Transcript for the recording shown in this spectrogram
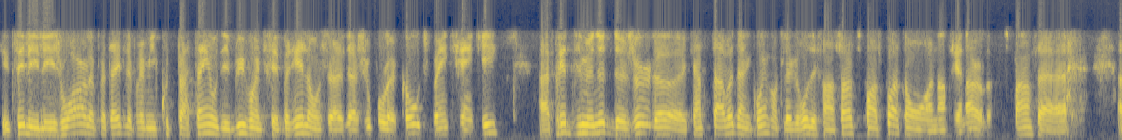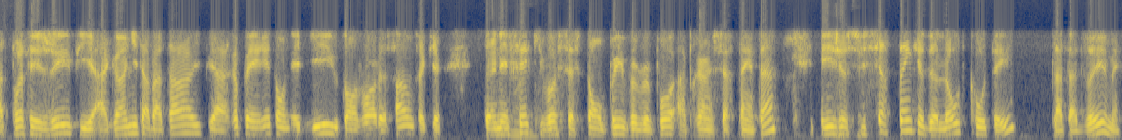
et tu sais, les, joueurs, peut-être le premier coup de patin, au début, ils vont être fébriles, on la joue pour le coach, bien craqué. Après dix minutes de jeu, là, quand tu t'en vas dans le coin contre le gros défenseur, tu penses pas à ton entraîneur. Là. Tu penses à, à, te protéger, puis à gagner ta bataille, puis à repérer ton ailier ou ton joueur de centre. Fait que c'est un effet qui va s'estomper, veut, veut pas, après un certain temps. Et je suis certain que de l'autre côté, plate à dire, mais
